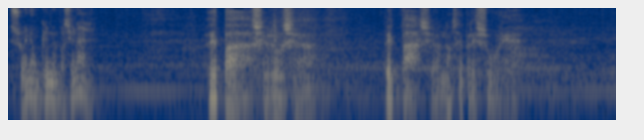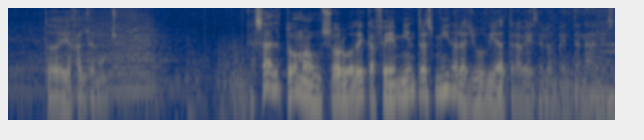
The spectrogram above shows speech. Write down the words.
Suena a un crimen pasional. Despacio, Lucia. Despacio, no se apresure. Todavía falta mucho. Casal toma un sorbo de café mientras mira la lluvia a través de los ventanales.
